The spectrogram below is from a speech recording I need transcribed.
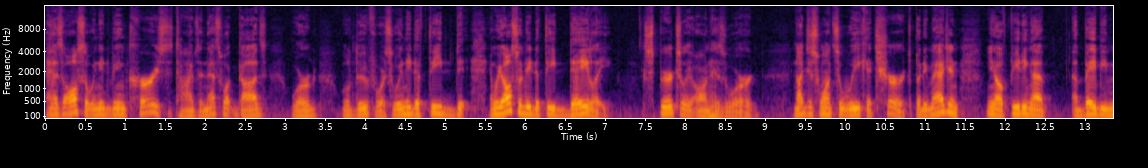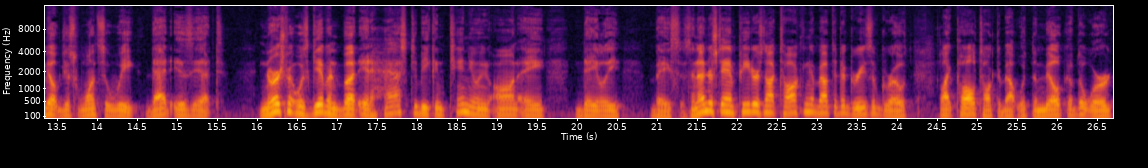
as also we need to be encouraged at times. And that's what God's word will do for us. So we need to feed, and we also need to feed daily, spiritually on His word not just once a week at church. But imagine, you know, feeding a, a baby milk just once a week. That is it. Nourishment was given, but it has to be continuing on a daily basis. And understand, Peter's not talking about the degrees of growth like Paul talked about with the milk of the word,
